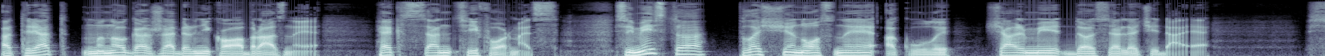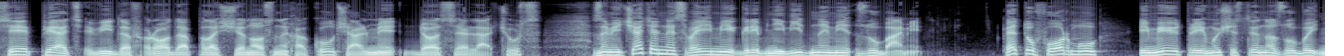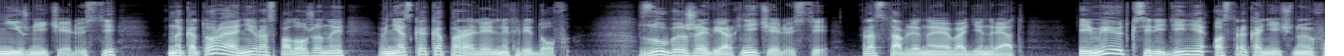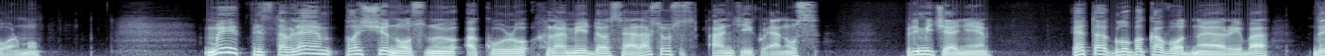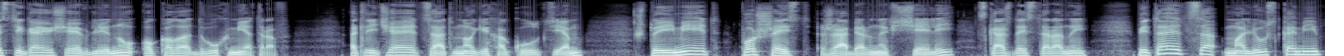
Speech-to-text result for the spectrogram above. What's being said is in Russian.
Отряд многожаберникообразные, Hexantiformes. Семейство плащеносные акулы, Чальмидоселечидае. Все пять видов рода плащеносных акул Чальмидоселячус замечательны своими гребневидными зубами. Эту форму имеют преимущественно зубы нижней челюсти, на которой они расположены в несколько параллельных рядов. Зубы же верхней челюсти, расставленные в один ряд, имеют к середине остроконечную форму. Мы представляем плащеносную акулу Chlamydocerassus antiquenus. Примечание. Это глубоководная рыба, достигающая в длину около двух метров. Отличается от многих акул тем, что имеет по шесть жаберных щелей с каждой стороны, питается моллюсками,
